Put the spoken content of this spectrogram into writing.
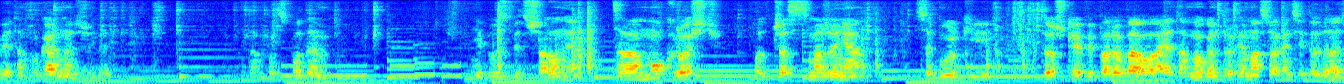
Spróbuję tam ogarnąć, żeby pod spodem nie był zbyt szalony. Cała mokrość podczas smażenia cebulki troszkę wyparowała, ja tam mogłem trochę masła więcej dodać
